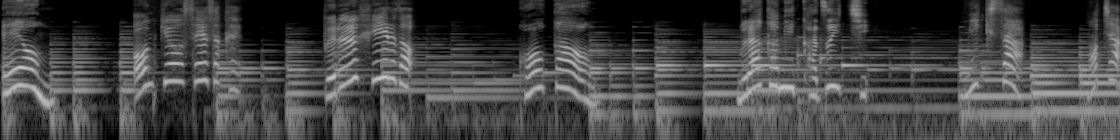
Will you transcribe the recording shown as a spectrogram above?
エオン。音響制作。ブルーフィールド。効果音。村上和一。ミキサー。もちゃ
